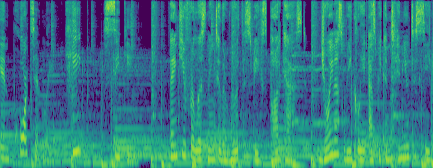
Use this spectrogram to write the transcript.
importantly, keep seeking. Thank you for listening to the Ruth Speaks podcast. Join us weekly as we continue to seek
